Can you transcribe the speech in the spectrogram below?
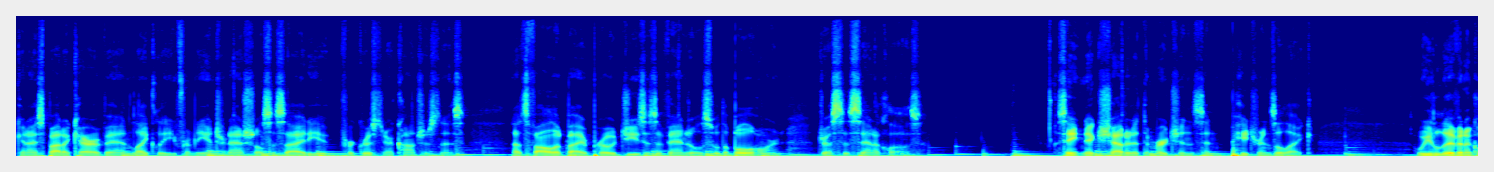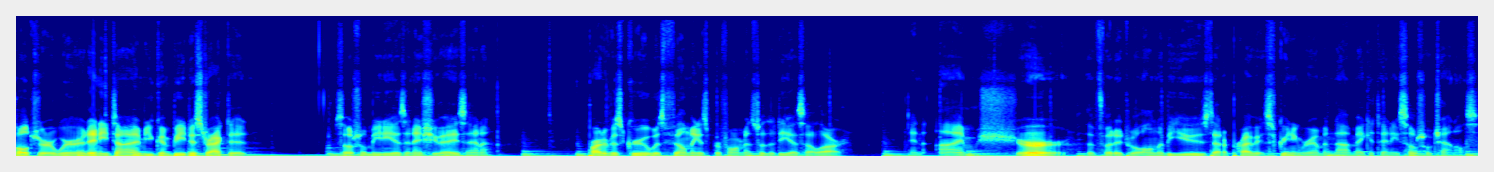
can I spot a caravan likely from the International Society for Krishna Consciousness that's followed by a pro Jesus evangelist with a bullhorn dressed as Santa Claus? St. Nick shouted at the merchants and patrons alike. We live in a culture where at any time you can be distracted. Social media is an issue, eh, Santa? Part of his crew was filming his performance with a DSLR. And I'm sure the footage will only be used at a private screening room and not make it to any social channels.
